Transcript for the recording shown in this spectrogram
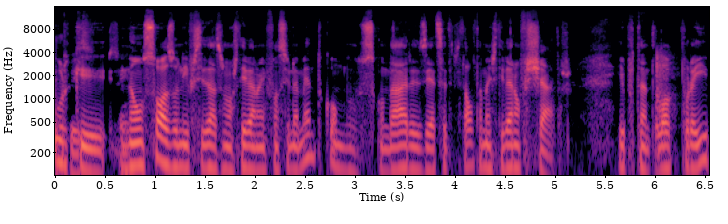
Porque isso, não só as universidades não estiveram em funcionamento, como os secundários e etc e tal também estiveram fechados. E portanto, logo por aí,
